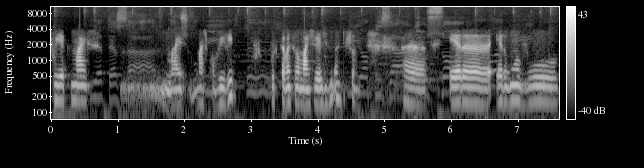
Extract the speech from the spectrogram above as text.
fui a que mais, mais, mais convivi, porque também sou mais velha. Mas, uh, era, era um avô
